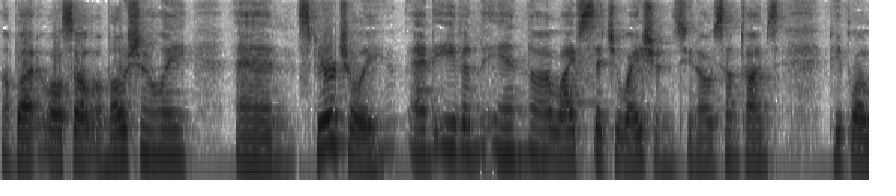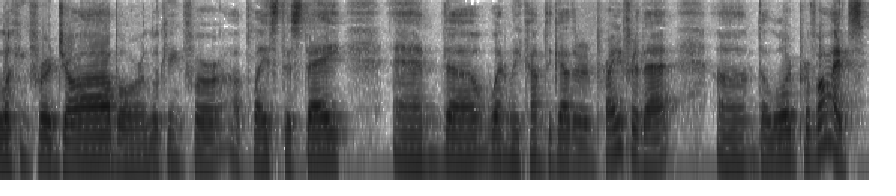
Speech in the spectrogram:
uh, but also emotionally and spiritually, and even in uh, life situations. You know, sometimes people are looking for a job or looking for a place to stay. And uh, when we come together and pray for that, uh, the Lord provides.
